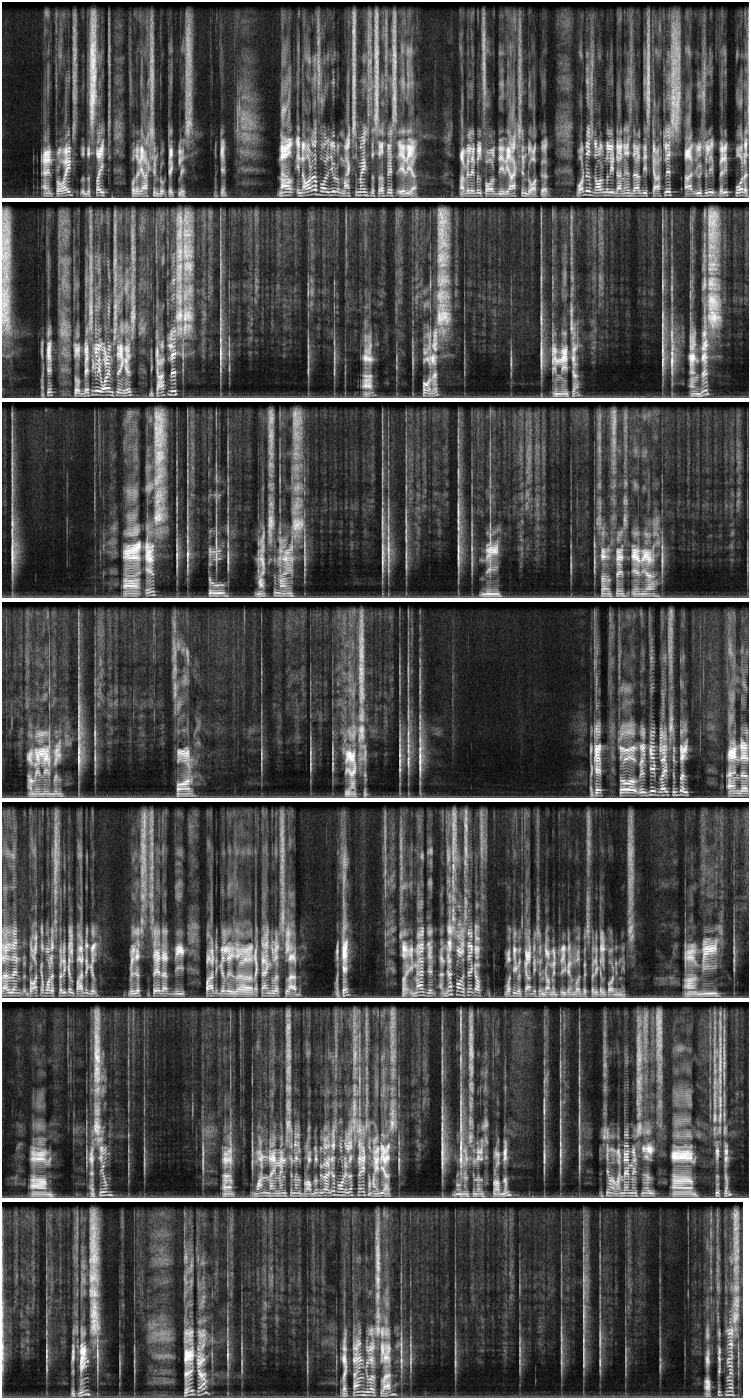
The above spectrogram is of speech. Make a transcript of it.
and it provides the site for the reaction to take place okay. Now in order for you to maximize the surface area available for the reaction to occur what is normally done is that these catalysts are usually very porous okay. So basically what I am saying is the catalysts are porous in nature and this uh, is to maximize the surface area available for reaction. Okay. So, we will keep life simple and uh, rather than talk about a spherical particle we will just say that the particle is a rectangular slab okay. So imagine uh, just for the sake of working with Cartesian geometry you can work with spherical coordinates. Uh, we um, assume uh, one dimensional problem because I just want to illustrate some ideas dimensional problem assume a one dimensional um, system which means take a rectangular slab. Of thickness.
